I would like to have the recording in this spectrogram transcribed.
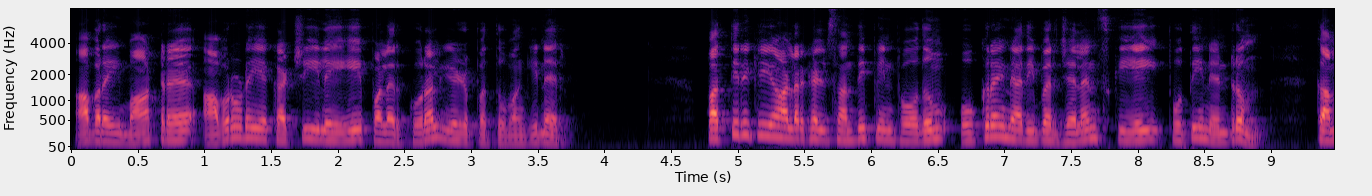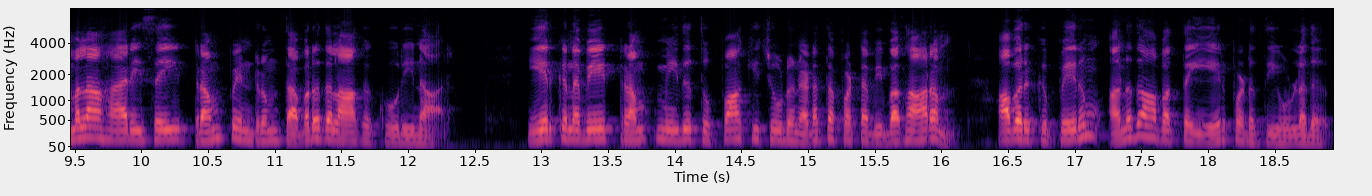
அவரை மாற்ற அவருடைய கட்சியிலேயே பலர் குரல் எழுப்ப துவங்கினர். பத்திரிகையாளர்கள் சந்திப்பின் போதும் உக்ரைன் அதிபர் ஜெலன்ஸ்கியை புதின் என்றும் கமலா ஹாரிஸை ட்ரம்ப் என்றும் தவறுதலாக கூறினார். ஏற்கனவே ட்ரம்ப் மீது துப்பாக்கிச்சூடு நடத்தப்பட்ட விவகாரம் அவருக்கு பெரும் அனுதாபத்தை ஏற்படுத்தியுள்ளது.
